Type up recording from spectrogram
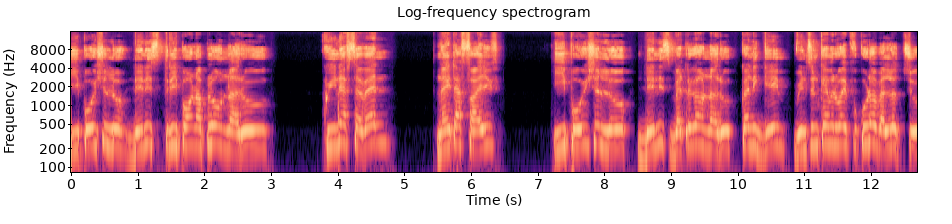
ఈ పొజిషన్లో డెనిస్ త్రీ పాన్ అప్లో ఉన్నారు. Queen f seven knight f five. ఈ పొజిషన్లో డెనిస్ బెటర్గా ఉన్నారు. కానీ గేమ్ విన్సెంట్ కెమెర్ వైపు కూడా వెళ్ళొచ్చు.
